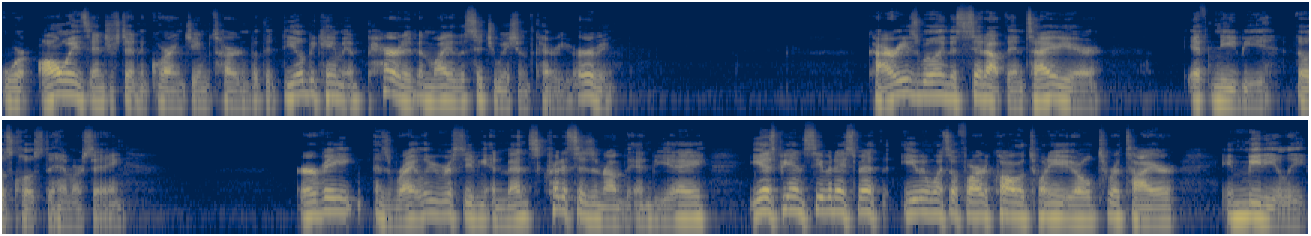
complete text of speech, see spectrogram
were always interested in acquiring James Harden, but the deal became imperative in light of the situation with Kyrie Irving. Kyrie is willing to sit out the entire year if need be, those close to him are saying. Irving is rightly receiving immense criticism around the NBA. ESPN Stephen A. Smith even went so far to call the 28 year old to retire immediately.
